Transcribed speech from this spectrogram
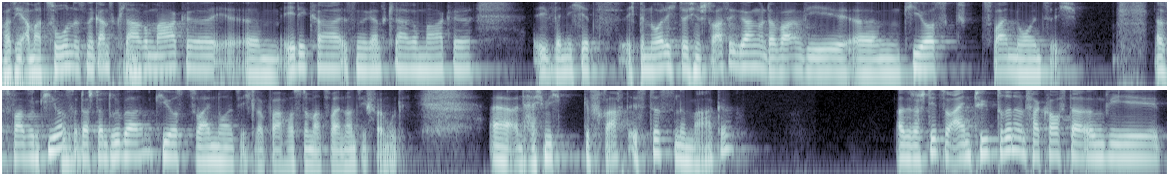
weiß nicht, Amazon ist eine ganz klare Marke, ähm, Edeka ist eine ganz klare Marke. Wenn ich jetzt, ich bin neulich durch eine Straße gegangen und da war irgendwie ähm, Kiosk 92. Also es war so ein Kiosk und da stand drüber Kiosk 92, ich glaube war Hausnummer 92 vermutlich. Äh, und da habe ich mich gefragt, ist das eine Marke? Also da steht so ein Typ drin und verkauft da irgendwie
